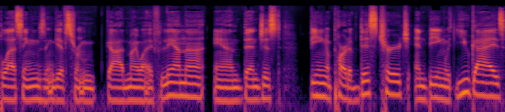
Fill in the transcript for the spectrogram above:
blessings and gifts from God, my wife Liana, and then just being a part of this church and being with you guys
